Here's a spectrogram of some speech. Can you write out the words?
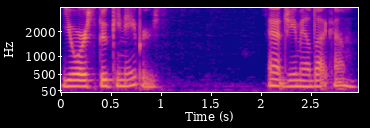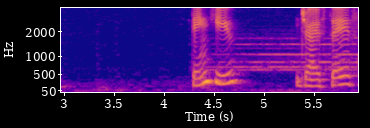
Your Spooky Neighbors at gmail.com. Thank you. Drive safe.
